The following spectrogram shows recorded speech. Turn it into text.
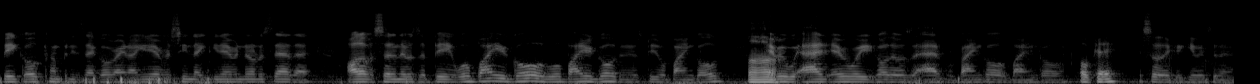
big gold companies that go right now. You ever seen like you never noticed that that all of a sudden there was a big we'll buy your gold, we'll buy your gold, and there was people buying gold. Uh, Everywhere ad everywhere you go there was an ad for buying gold, buying gold, okay. so they could give it to them.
